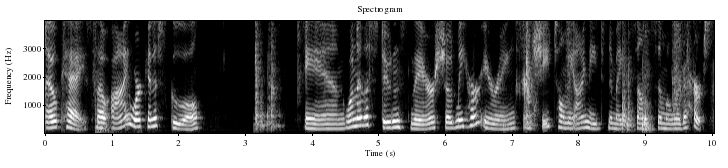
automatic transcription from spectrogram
Okay, so I work in a school and one of the students there showed me her earrings and she told me I needed to make some similar to hers.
